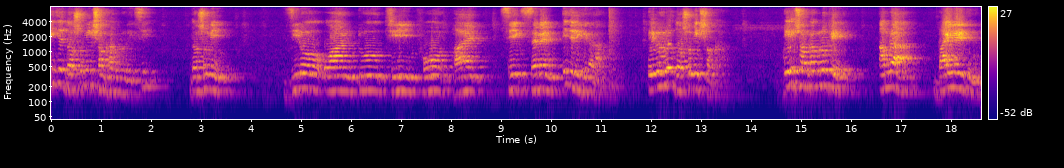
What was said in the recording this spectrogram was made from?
এই যে দশমিক সংখ্যাগুলো লিখছি, দশমিক zero, one, two, three, four, five, six, seven, এই যে লিখে গেলাম, এগুলো হলো দশমিক সংখ্যা। এই সংখ্যাগুলোকে আমরা বাইনারিতে নেব।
